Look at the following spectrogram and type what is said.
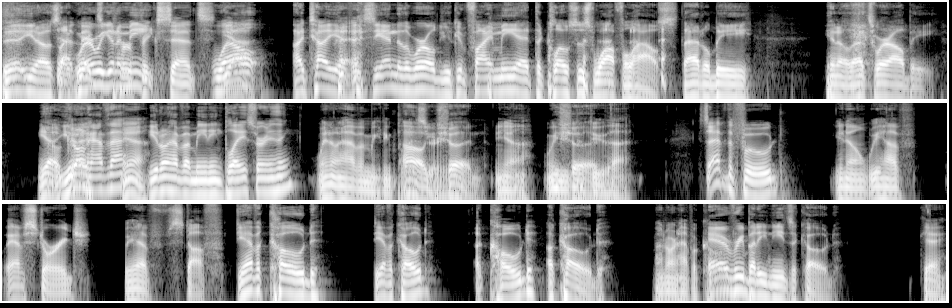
You know, it's like where are we going to perfect meet? Sense. Well, I tell you, if it's the end of the world, you can find me at the closest Waffle House. That'll be, you know, that's where I'll be. Yeah, you don't have that. Yeah. you don't have a meeting place or anything. we don't have a meeting place. Oh, you or- should. Yeah, we should. to do that. Because I have the food. You know, we have we have storage. We have stuff. Do you have a code? Do you have a code? A code? A code. I don't have a code. Everybody needs a code. okay.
